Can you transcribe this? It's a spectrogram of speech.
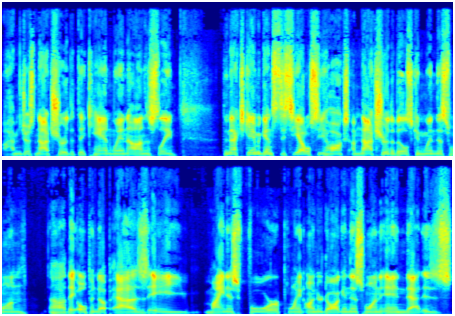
I'm just not sure that they can win. Honestly, the next game against the Seattle Seahawks, I'm not sure the Bills can win this one. Uh, they opened up as a minus four point underdog in this one, and that is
